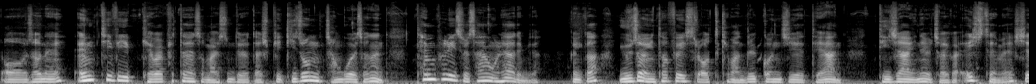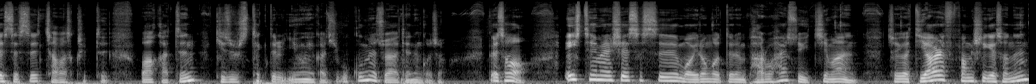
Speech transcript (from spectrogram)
어, 전에 MTV 개발 패턴에서 말씀드렸다시피 기존 장고에서는 템플릿을 사용을 해야 됩니다. 그러니까 유저 인터페이스를 어떻게 만들 건지에 대한 디자인을 저희가 HTML, CSS, 자바스크립트와 같은 기술 스택들을 이용해 가지고 꾸며줘야 되는 거죠. 그래서 HTML, CSS 뭐 이런 것들은 바로 할 수 있지만 저희가 DRF 방식에서는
